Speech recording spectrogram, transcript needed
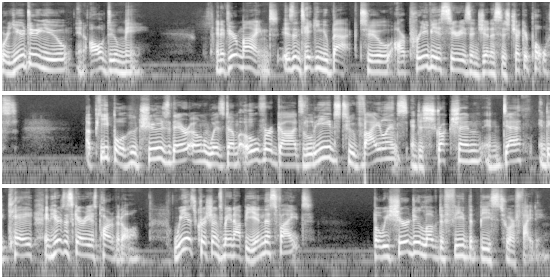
where you do you and I'll do me. And if your mind isn't taking you back to our previous series in Genesis, check your pulse. A people who choose their own wisdom over God's leads to violence and destruction and death and decay. And here's the scariest part of it all we as Christians may not be in this fight, but we sure do love to feed the beasts who are fighting.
